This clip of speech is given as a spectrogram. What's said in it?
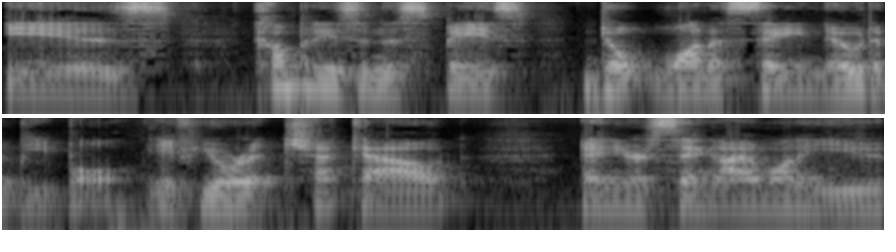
is companies in this space don't want to say no to people. If you're at checkout and you're saying, I want to use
